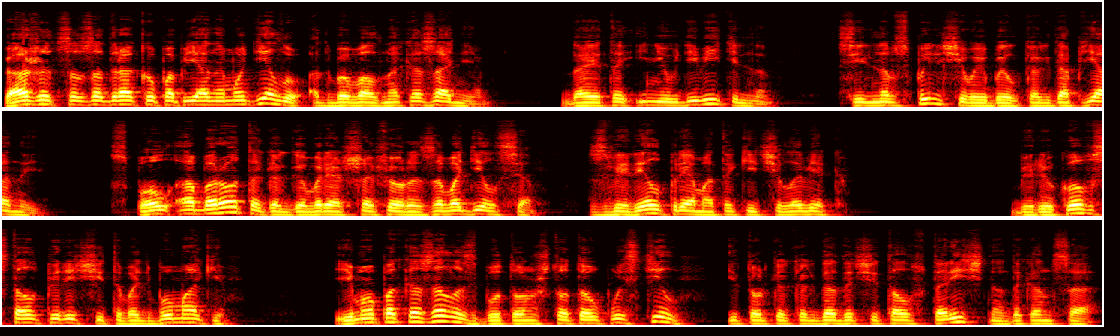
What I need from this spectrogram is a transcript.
Кажется, за драку по пьяному делу отбывал наказание. Да это и не удивительно. Сильно вспыльчивый был, когда пьяный. С полоборота, как говорят шоферы, заводился. Зверел прямо-таки человек. Бирюков стал перечитывать бумаги. Ему показалось, будто он что-то упустил, и только когда дочитал вторично до конца,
